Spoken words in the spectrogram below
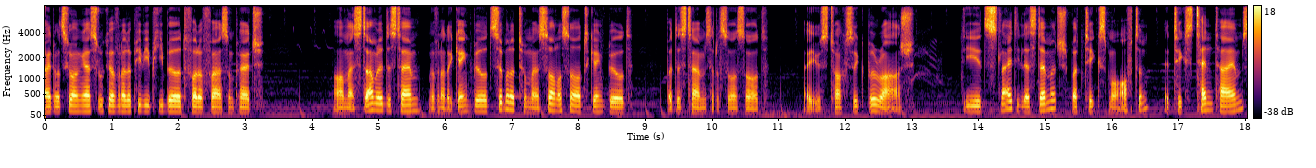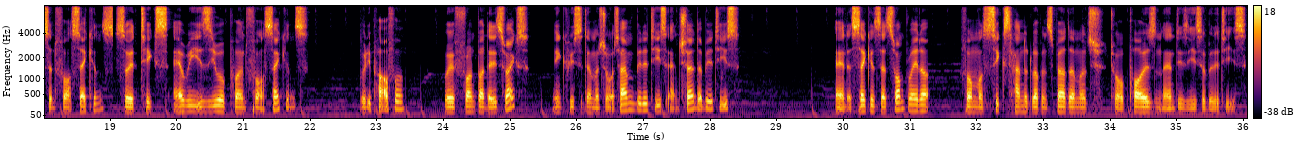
Alright, what's going guys? Luca have another PvP build for the Firestorm patch. On my Starmillet this time, with another gank build, similar to my Solar Sword gank build, but this time instead of Solar Sword, I use Toxic Barrage. Deals slightly less damage, but ticks more often. It ticks 10 times in 4 seconds, so it ticks every 0.4 seconds. Really powerful. With front bar Deadly Strikes, increase the damage over time abilities and challenge abilities, and a second set Swamp Raider for almost 600 weapon spell damage to our poison and disease abilities.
